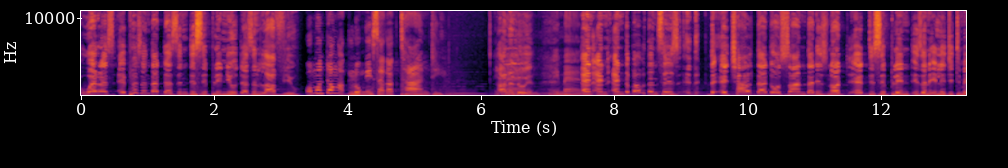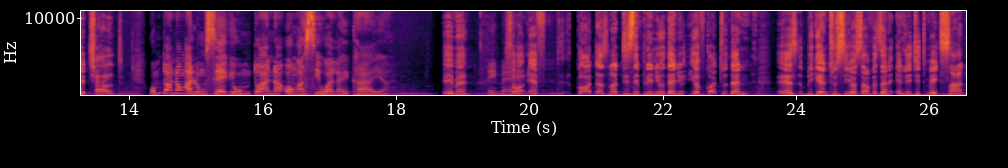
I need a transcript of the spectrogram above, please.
Whereas a person that doesn't discipline you doesn't love you. umuntu ongakulungisa kakuthandi Amen. Hallelujah. amen And, and, and the Bible then says uh, the, a child that or son that is not uh, disciplined is an illegitimate child. umntwana ongalungiseki umntwana ongasiwa la ekhaya Amen. amen So if God does not discipline you, then you, you've got to then uh, begin to see yourself as an illegitimate son.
